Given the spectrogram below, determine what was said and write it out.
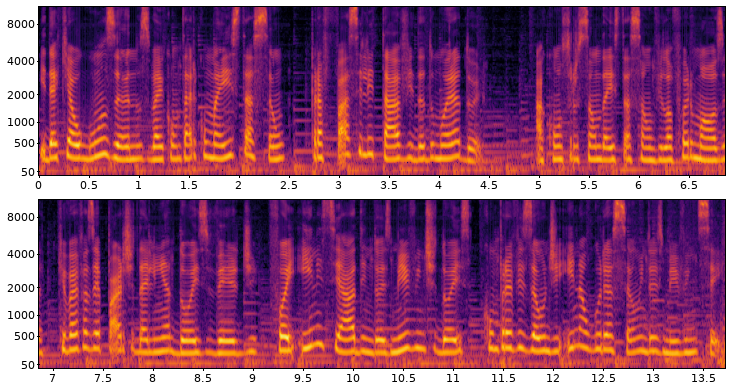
e daqui a alguns anos vai contar com uma estação para facilitar a vida do morador. A construção da estação Vila Formosa, que vai fazer parte da linha 2 verde, foi iniciada em 2022 com previsão de inauguração em 2026.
